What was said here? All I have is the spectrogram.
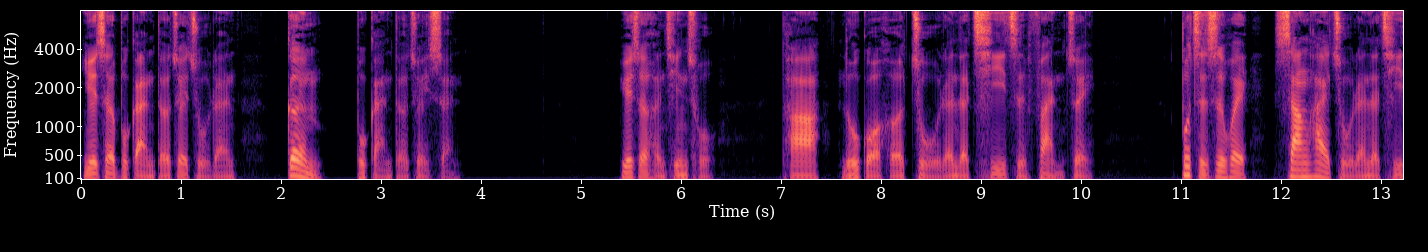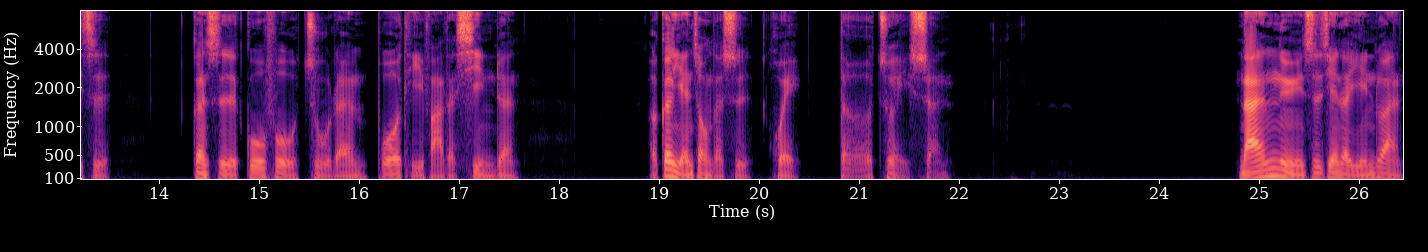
约瑟不敢得罪主人，更不敢得罪神。约瑟很清楚，他如果和主人的妻子犯罪，不只是会伤害主人的妻子，更是辜负主人波提乏的信任，而更严重的是会。得罪神，男女之间的淫乱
